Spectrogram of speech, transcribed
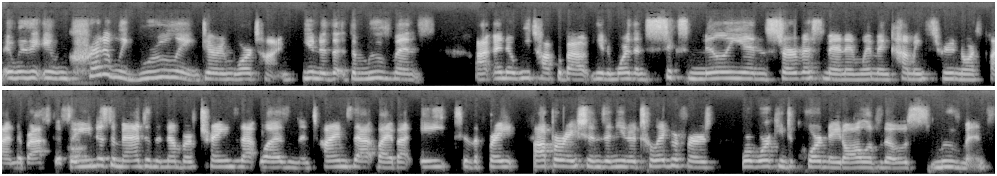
it was incredibly grueling during wartime. You know, the, the movements. I know we talk about, you know, more than 6 million servicemen and women coming through North Platte, Nebraska. So you can just imagine the number of trains that was and then times that by about eight to the freight operations. And, you know, telegraphers were working to coordinate all of those movements.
